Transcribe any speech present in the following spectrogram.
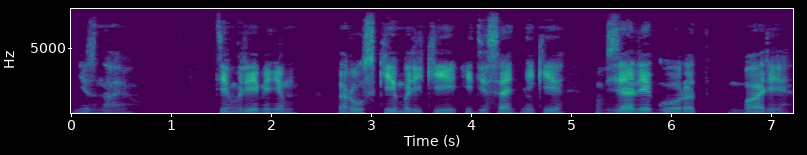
Не знаю. Тем временем русские моряки и десантники взяли город Бари,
